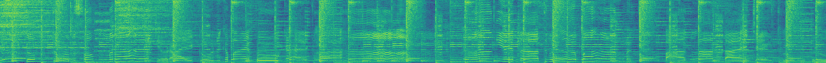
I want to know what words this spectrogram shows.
លឺទុំទួនសំរែ ជារៃគូនខ្មែរពូកែខ្លាហានការងារណាធ្វើបានមិនចឹងបើកឡានតែចេងធ្វើគ្រូ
